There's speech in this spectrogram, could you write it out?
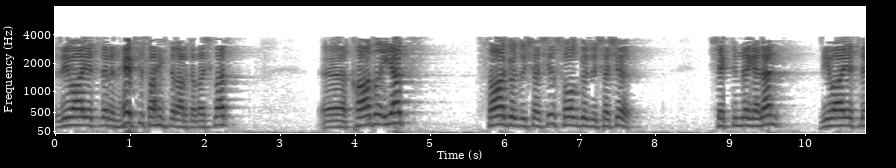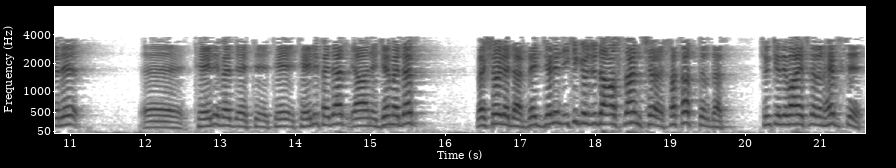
rivayetlerin hepsi sahihtir arkadaşlar. Ee, Kadı İyad sağ gözü şaşı, sol gözü şaşı şeklinde gelen rivayetleri e, telif, ed te, te, telif eder yani cem eder ve şöyle der. Deccal'in iki gözü de aslan sakattır der. Çünkü rivayetlerin hepsi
